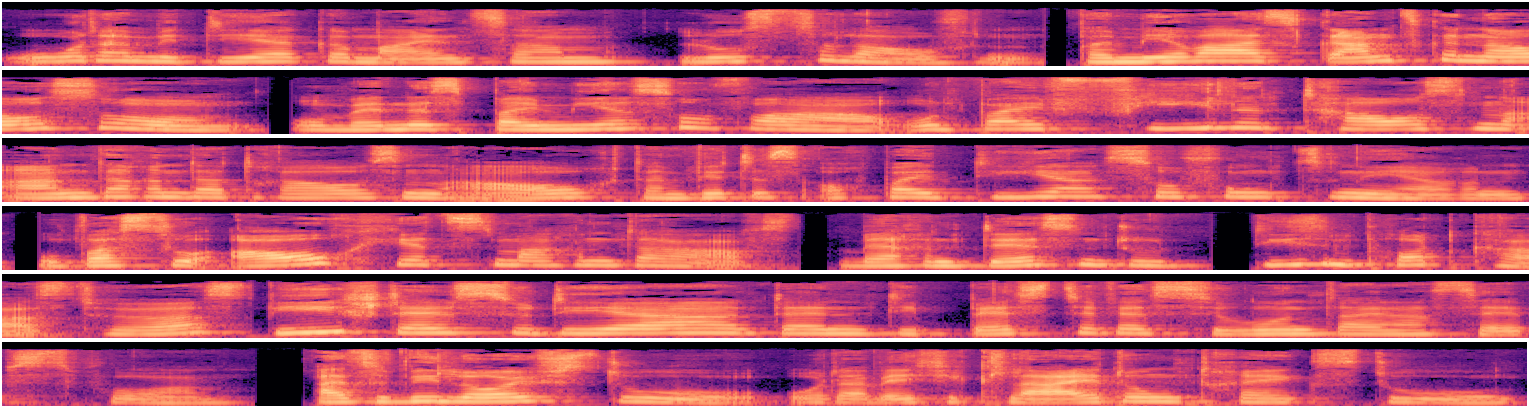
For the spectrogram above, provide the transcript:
oder mit dir gemeinsam loszulaufen. Bei mir war es ganz genauso. Und wenn es bei mir so war und bei vielen tausend anderen da draußen auch, dann wird es auch bei dir so funktionieren. Und was du auch jetzt machen darfst, währenddessen du diesen Podcast hörst, wie stellst du dir denn die beste Version deiner selbst vor? Also wie läufst du oder welche Kleidung trägst du?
